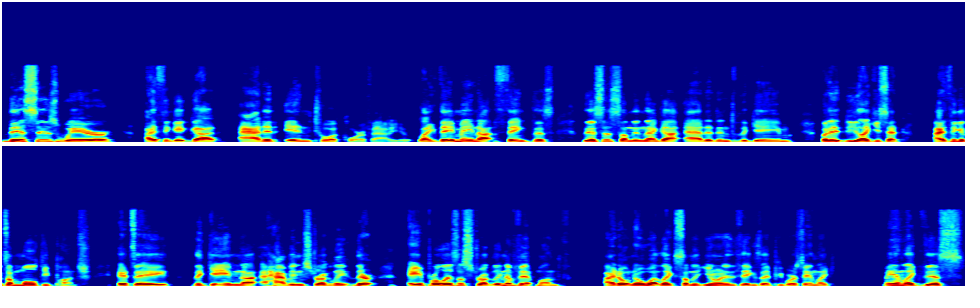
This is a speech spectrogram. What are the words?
this is where I think it got added into a core value. Like they may not think this this is something that got added into the game, but it like you said, I think it's a multi-punch. It's a the game not having struggling there April is a struggling event month. I don't know what like some of you know the things that people are saying like man like this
